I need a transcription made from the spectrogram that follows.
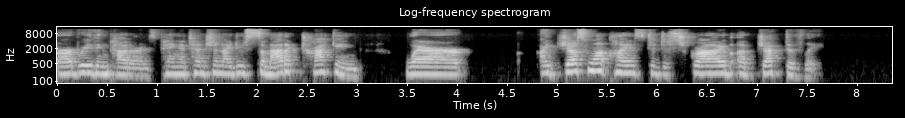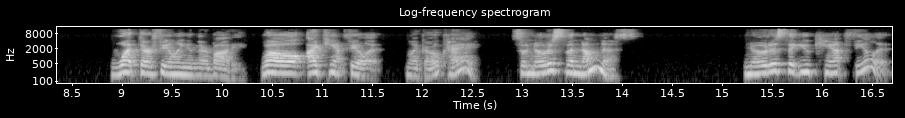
our breathing patterns, paying attention. I do somatic tracking where I just want clients to describe objectively what they're feeling in their body. Well, I can't feel it. I'm like, okay. So notice the numbness. Notice that you can't feel it.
